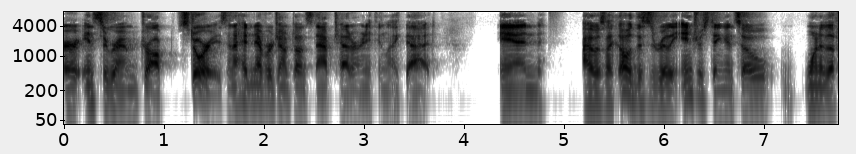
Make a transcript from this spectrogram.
or Instagram dropped stories, and I had never jumped on Snapchat or anything like that. And I was like, oh, this is really interesting. And so one of the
